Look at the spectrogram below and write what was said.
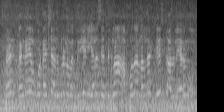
Friends, வெங்காயம் போட்டாச்சு அது கூட நம்ம பிரியாணி இலை சேர்த்துக்கலாம். அப்பதான் நல்லா டேஸ்ட் அதில் இறங்கும்.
